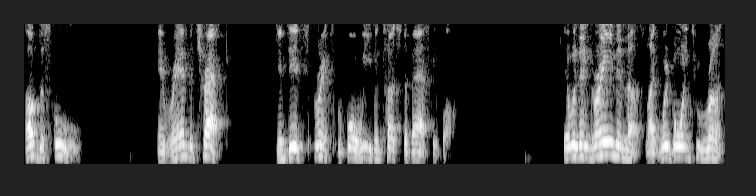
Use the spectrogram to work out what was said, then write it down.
of the school and ran the track and did sprints before we even touched the basketball. It was ingrained in us like we're going to run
